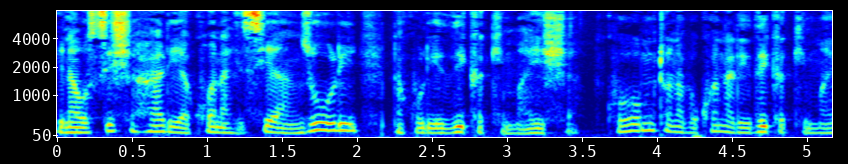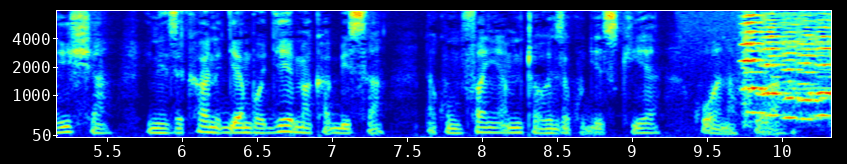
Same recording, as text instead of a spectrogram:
inahusisha hali ya kuwa na hisia nzuri na kuridhika kimaisha. Kwa hiyo mtu anapokuwa naridhika kimaisha inawezekawa ni jambo jema kabisa na kumfanya mtu aweze kujisikia kuwa na furaha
